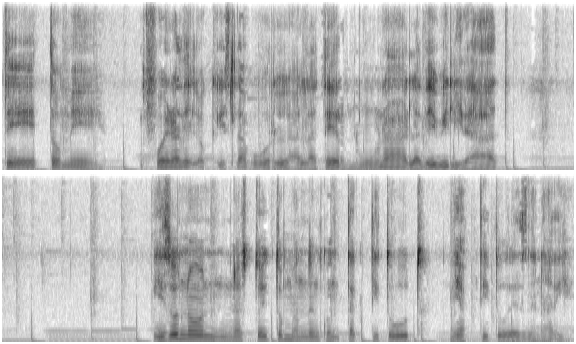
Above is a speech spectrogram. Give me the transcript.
te tome fuera de lo que es la burla, la ternura, la debilidad. Y eso no, no estoy tomando en cuenta actitud ni aptitudes de nadie.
